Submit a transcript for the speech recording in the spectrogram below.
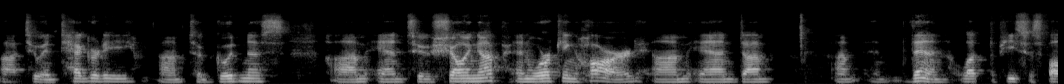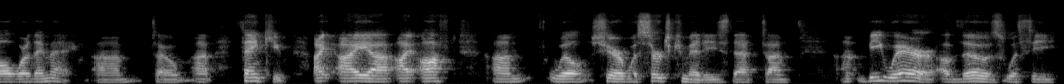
uh, to integrity, um, to goodness, um, and to showing up and working hard, um, and, um, and then let the pieces fall where they may. Um, so uh, thank you. I, I, uh, I oft um, will share with search committees that um, beware of those with the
